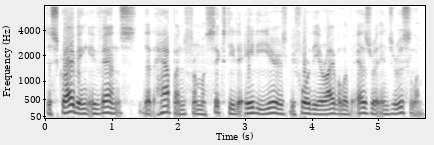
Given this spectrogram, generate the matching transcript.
describing events that happened from 60 to 80 years before the arrival of Ezra in Jerusalem.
